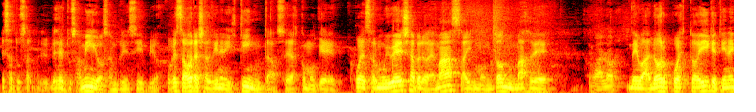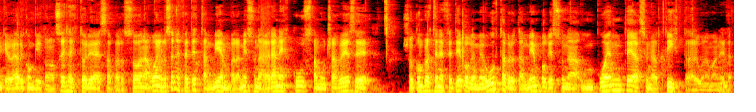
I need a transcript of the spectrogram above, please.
es, a tus, es de tus amigos en principio, porque esa obra ya viene distinta, o sea, es como que puede ser muy bella, pero además hay un montón más de, de valor. de valor puesto ahí que tiene que ver con que conoces la historia de esa persona. Bueno, los NFTs también, para mí es una gran excusa muchas veces. Yo compro este NFT porque me gusta, pero también porque es una, un puente hacia un artista de alguna manera.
